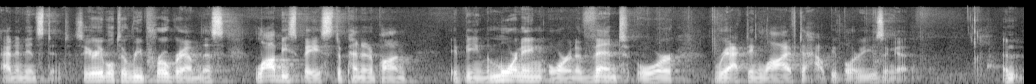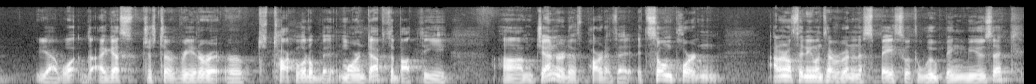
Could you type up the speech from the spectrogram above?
at an instant. So you're able to reprogram this lobby space dependent upon it being the morning or an event or reacting live to how people are using it. And yeah, I guess just to reiterate or to talk a little bit more in depth about the um, generative part of it, it's so important. I don't know if anyone's ever been in a space with looping music,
